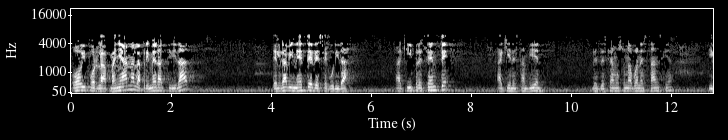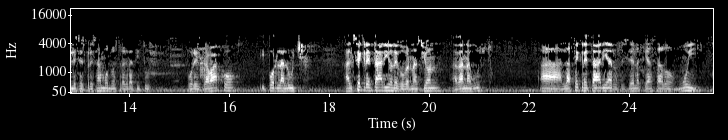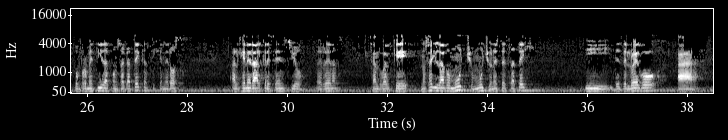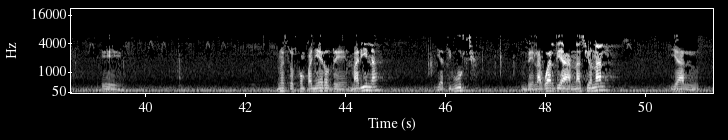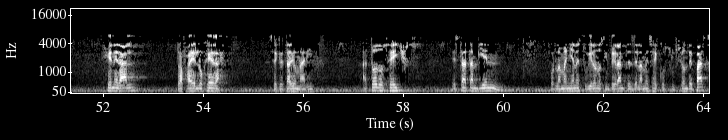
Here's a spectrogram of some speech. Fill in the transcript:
hoy por la mañana la primera actividad, el gabinete de seguridad, aquí presente, a quienes también les deseamos una buena estancia y les expresamos nuestra gratitud por el trabajo y por la lucha. Al secretario de Gobernación, Adán Augusto, a la secretaria Rosicela, que ha estado muy comprometida con Zacatecas y generosa, al general Crescencio Herrera Sandoval, que nos ha ayudado mucho, mucho en esta estrategia, y desde luego a eh, nuestros compañeros de Marina y a Tiburcio de la Guardia Nacional y al general Rafael Ojeda, secretario Marina. A todos ellos está también, por la mañana estuvieron los integrantes de la Mesa de Construcción de Paz,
